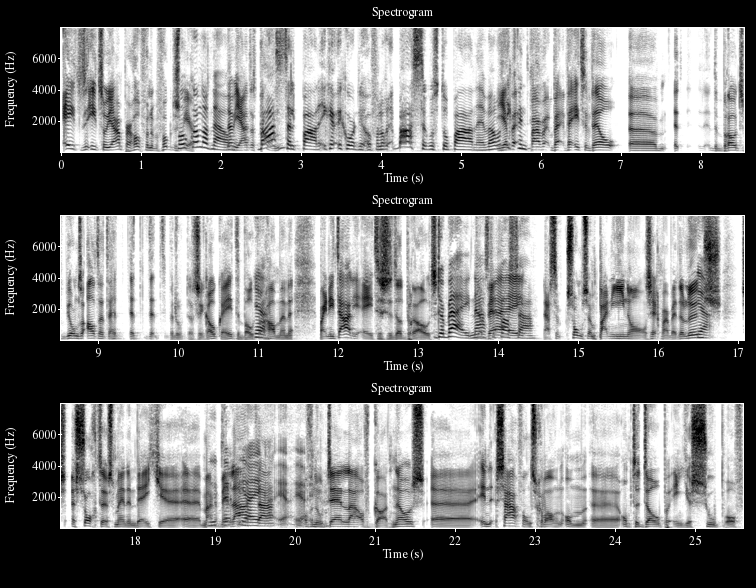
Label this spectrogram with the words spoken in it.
eet de Italiaan per hoofd van de bevolking dus hoe meer. kan dat nou? Nou ja, dat. Ik, ik hoor het nu over nog. Basta questo pane. Wel, Ja, ik vind... Maar wij, wij eten wel. het- de brood is bij ons altijd. Het, het, bedoel, dat is ik ook eet, de boterham. En, maar in Italië eten ze dat brood. Erbij, naast erbij. de pasta. Naast soms een panino, zeg maar bij de lunch. S- ochtends met een beetje eh marmellata. Ja, of. Nutella of God knows. Eh in, s'avonds gewoon om, eh, om te dopen in je soep. Of,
